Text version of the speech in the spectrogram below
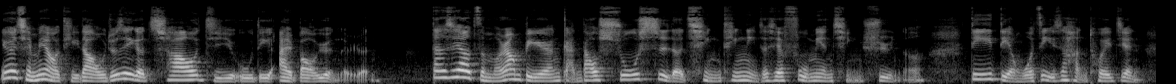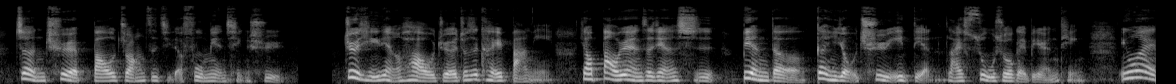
因为前面有提到，我就是一个超级无敌爱抱怨的人。但是要怎么让别人感到舒适的倾听你这些负面情绪呢？第一点，我自己是很推荐正确包装自己的负面情绪。具体一点的话，我觉得就是可以把你要抱怨这件事变得更有趣一点，来诉说给别人听。因为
